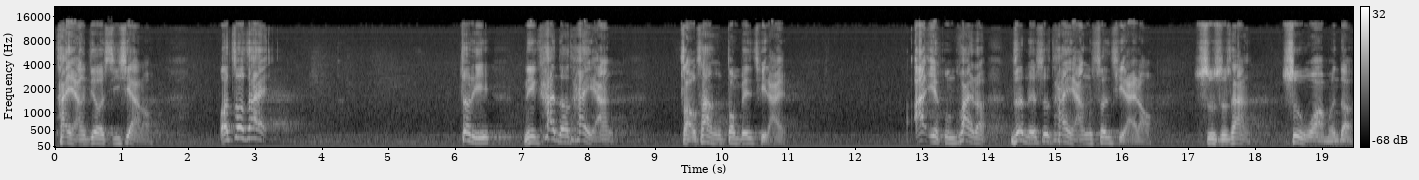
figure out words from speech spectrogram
太阳就西下了。我坐在这里，你看着太阳早上东边起来，啊，也很快了，认为是太阳升起来了。事实上，是我们的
